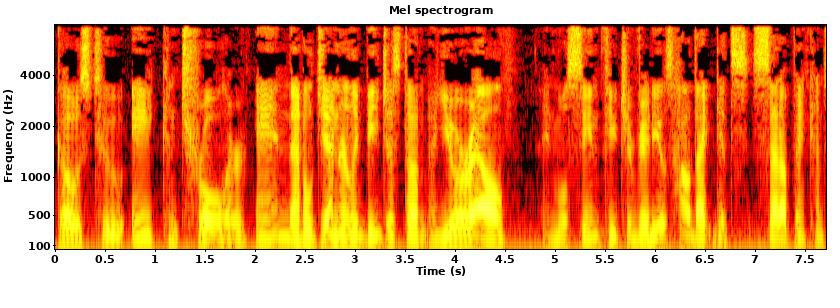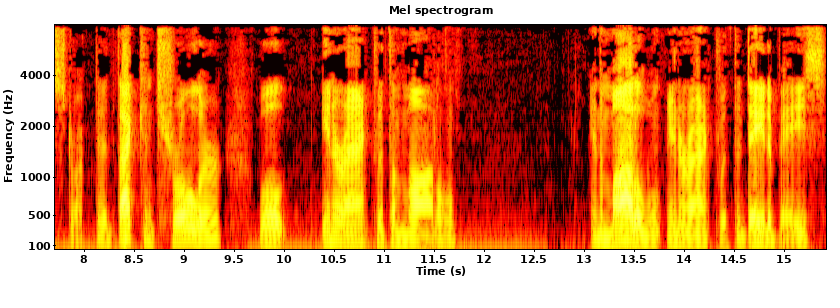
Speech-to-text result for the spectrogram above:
goes to a controller, and that'll generally be just a, a URL and we'll see in future videos how that gets set up and constructed. That controller will interact with the model, and the model will interact with the database,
